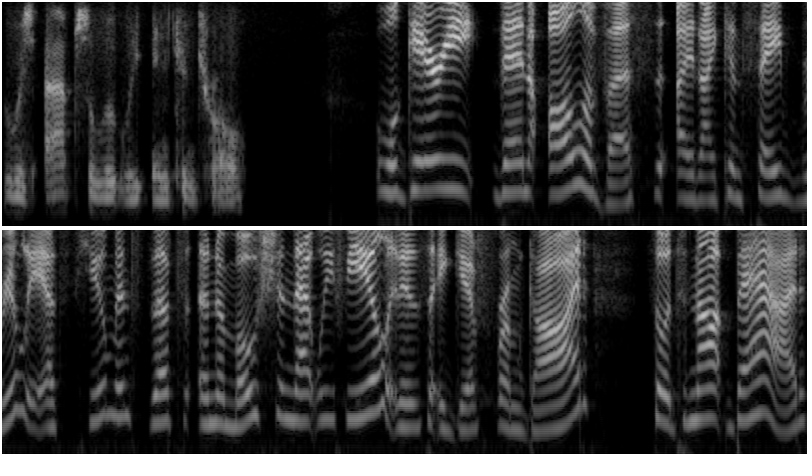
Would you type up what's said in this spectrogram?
who is absolutely in control. Well, Gary, then all of us, and I can say really as humans, that's an emotion that we feel. It is a gift from God. So it's not bad.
